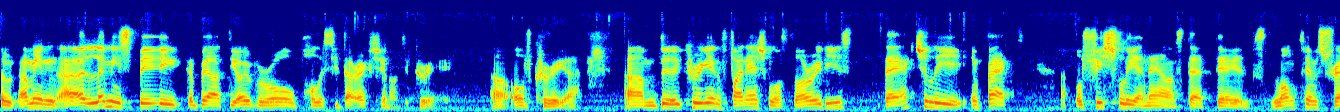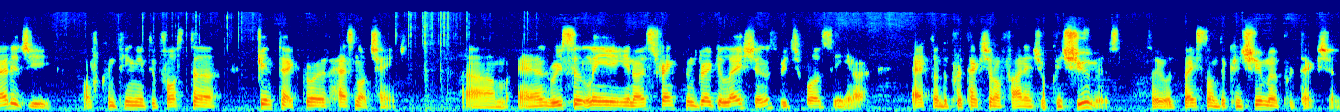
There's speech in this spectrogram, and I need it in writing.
Look, I mean, uh, let me speak about the overall policy direction of the Korea, uh, of Korea. Um, the Korean financial authorities they actually, in fact, officially announced that their long-term strategy of continuing to foster fintech growth has not changed. Um, and recently, you know, strengthened regulations, which was, you know, Act on the Protection of Financial Consumers. So it was based on the consumer protection.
